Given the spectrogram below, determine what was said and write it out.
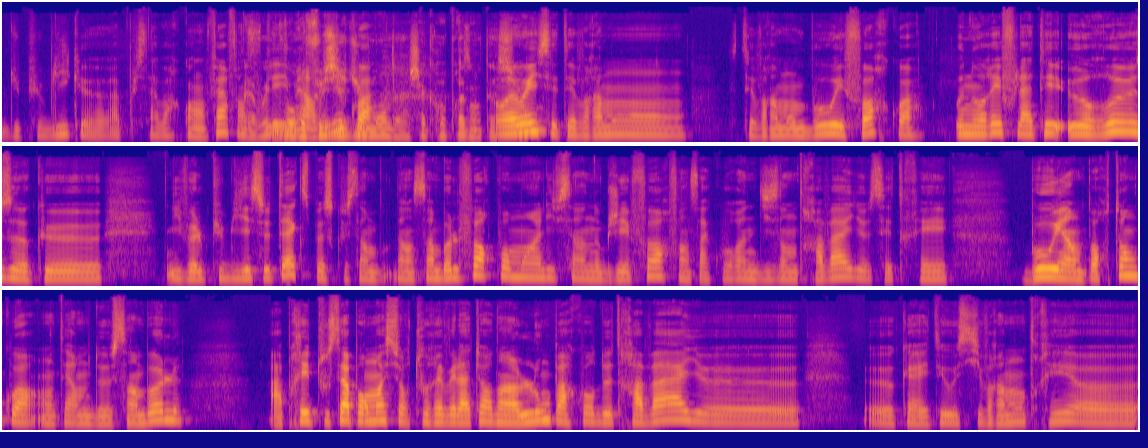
du public à plus savoir quoi en faire. Enfin, ah oui, vous refusiez du monde à chaque représentation. Ouais, oui, c'était vraiment, c'était vraiment beau et fort, quoi. Honorée, flattée, heureuse que ils veulent publier ce texte parce que c'est un, symbole fort pour moi. Un livre, c'est un objet fort. Enfin, ça couronne dix ans de travail. C'est très beau et important, quoi, en termes de symbole. Après, tout ça, pour moi, surtout révélateur d'un long parcours de travail euh, euh, qui a été aussi vraiment très euh,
